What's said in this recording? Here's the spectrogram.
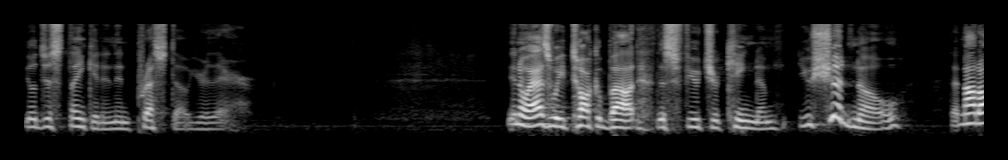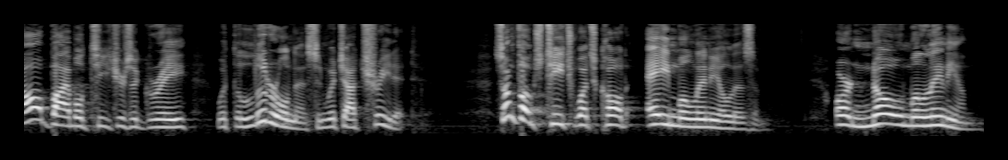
You'll just think it, and then presto, you're there. You know, as we talk about this future kingdom, you should know that not all Bible teachers agree with the literalness in which I treat it. Some folks teach what's called amillennialism or no millennium.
